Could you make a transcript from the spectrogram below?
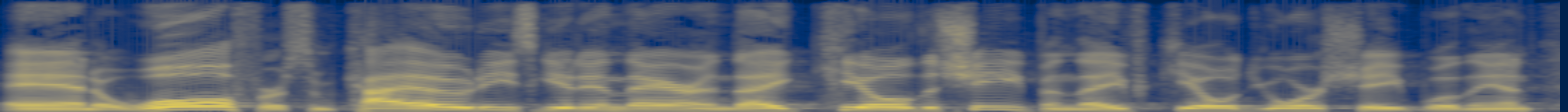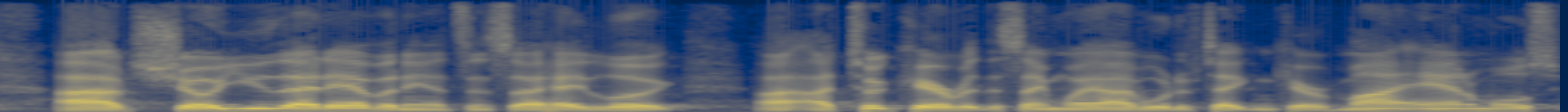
and a wolf or some coyotes get in there and they kill the sheep and they've killed your sheep? Well, then I'd show you that evidence and say, hey, look, I, I took care of it the same way I would have taken care of my animals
